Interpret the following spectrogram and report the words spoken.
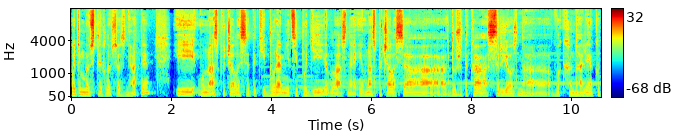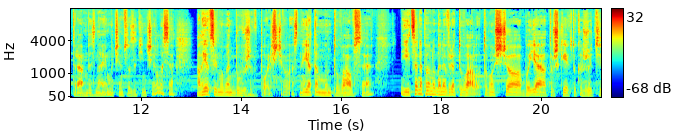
Потім ми встигли все зняти, і у нас почалися такі буремні ці події, власне, і у нас почалася дуже така серйозна вакханалія, котра ми знаємо, чим все закінчилося. Але я в цей момент був вже в Польщі, власне. Я там монтував все. І це, напевно, мене врятувало, тому що, бо я трошки, як то кажуть,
